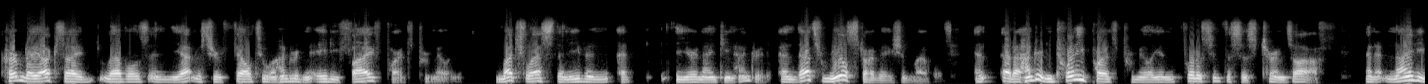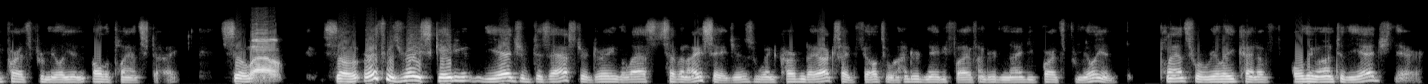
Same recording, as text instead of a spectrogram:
carbon dioxide levels in the atmosphere fell to 185 parts per million, much less than even at the year 1900. And that's real starvation levels. And at 120 parts per million, photosynthesis turns off. And at 90 parts per million, all the plants die. So Wow. so Earth was really skating the edge of disaster during the last seven ice ages when carbon dioxide fell to 185, 190 parts per million. Plants were really kind of holding on to the edge there.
